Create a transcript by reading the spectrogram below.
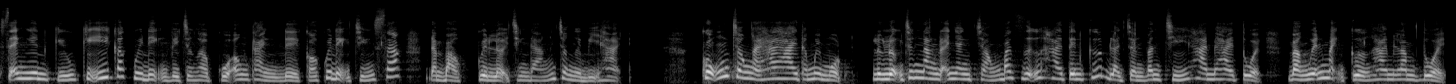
sẽ nghiên cứu kỹ các quy định về trường hợp của ông Thành để có quyết định chính xác đảm bảo quyền lợi chính đáng cho người bị hại. Cũng trong ngày 22 tháng 11, lực lượng chức năng đã nhanh chóng bắt giữ hai tên cướp là Trần Văn Chí 22 tuổi và Nguyễn Mạnh Cường 25 tuổi.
